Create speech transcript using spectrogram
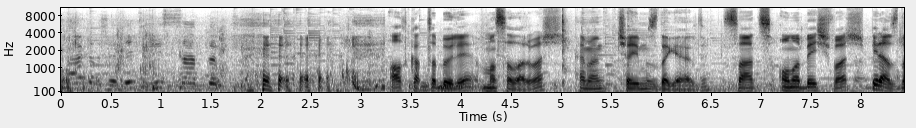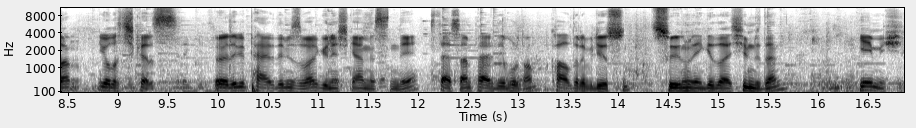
Arkadaşlar tekniği sattım. Alt katta böyle masalar var. Hemen çayımız da geldi. Saat 10'a 5 var. Birazdan yola çıkarız. Böyle bir perdemiz var güneş gelmesin diye. İstersen perdeyi buradan kaldırabiliyorsun. Suyun rengi daha şimdiden yemyeşil.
